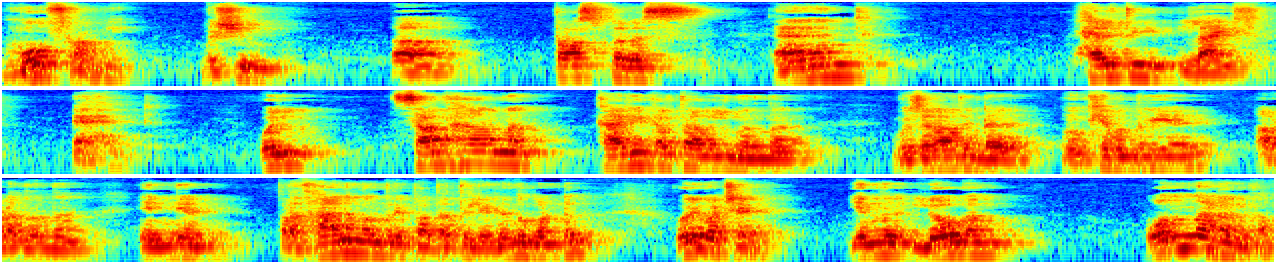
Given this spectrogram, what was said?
more from you wish you prosperous and healthy life ahead ഒരു സാധാരണ കാര്യകർത്താവിൽ നിന്ന് ഗുജറാത്തിന്റെ മുഖ്യമന്ത്രിയെ അവിടെ നിന്ന് ഇന്ത്യൻ പ്രധാനമന്ത്രി പദത്തിൽ ഇരുന്നു കൊണ്ട് ഒരുപക്ഷെ ഇന്ന് ലോകം ഒന്നടങ്കം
